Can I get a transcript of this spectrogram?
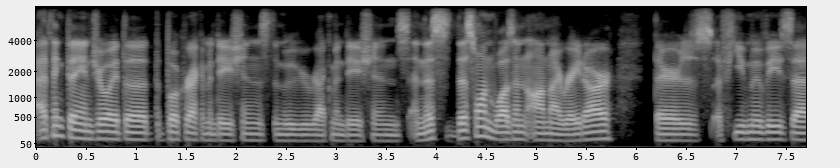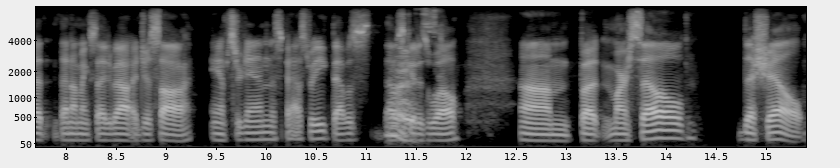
I think they enjoy the the book recommendations, the movie recommendations, and this this one wasn't on my radar. There's a few movies that that I'm excited about. I just saw Amsterdam this past week. That was that nice. was good as well. Um, but Marcel the Shell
